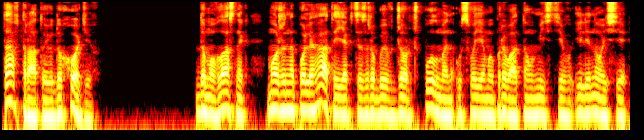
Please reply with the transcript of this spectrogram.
та втратою доходів. Домовласник може наполягати, як це зробив Джордж Пулмен у своєму приватному місті в Іллінойсі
